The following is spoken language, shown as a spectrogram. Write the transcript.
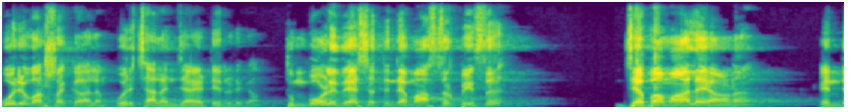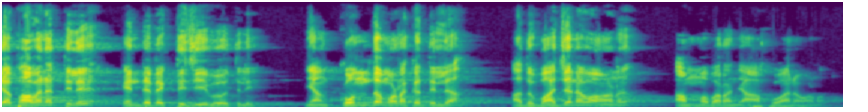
ഒരു വർഷക്കാലം ഒരു ചലഞ്ചായിട്ട് ഏറ്റെടുക്കാം. തുമ്പോളി ദേശത്തിന്റെ മാസ്റ്റർ പീസ് ജപമാലയാണ്. എന്റെ ഭവനത്തിൽ എന്റെ വ്യക്തി ജീവിതത്തിൽ ഞാൻ കൊന്ത മുടക്കത്തില്ല. അത് വചനമാണ്. അമ്മ പറഞ്ഞ ആഹ്വാനമാണ്.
